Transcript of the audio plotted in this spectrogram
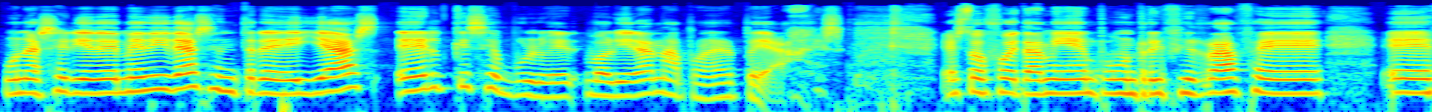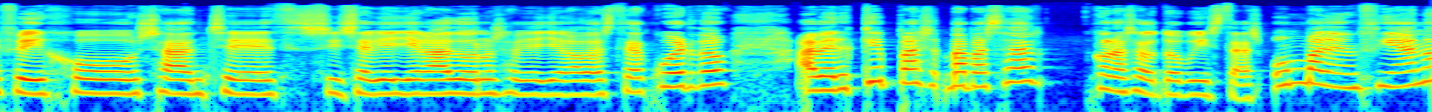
una serie de medidas, entre ellas el que se volvieran a poner peajes. Esto fue también un rifirrafe, eh, Feijo, Sánchez, si se había llegado o no se había llegado a este acuerdo. A ver, ¿qué va a pasar con las autopistas. Un valenciano,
